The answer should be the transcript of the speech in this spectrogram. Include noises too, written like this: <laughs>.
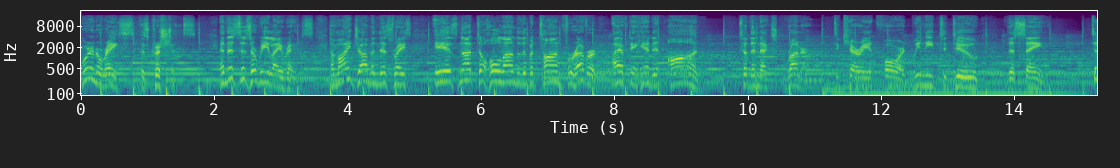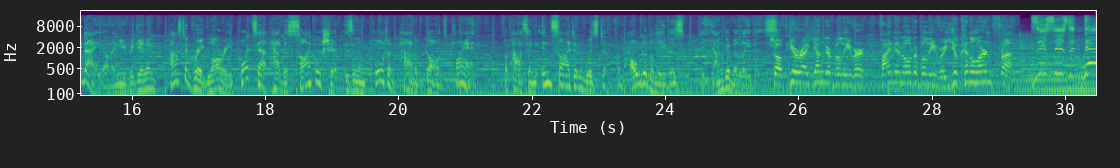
We're in a race as Christians, and this is a relay race. And my job in this race is not to hold on to the baton forever. I have to hand it on to the next runner to carry it forward. We need to do the same. Today on A New Beginning, Pastor Greg Laurie points out how discipleship is an important part of God's plan for passing insight and wisdom from older believers to younger believers. So if you're a younger believer, find an older believer you can learn from. This is the day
